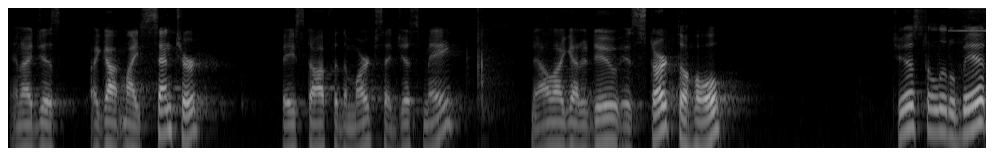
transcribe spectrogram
And I just, I got my center based off of the marks I just made. Now all I got to do is start the hole just a little bit.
